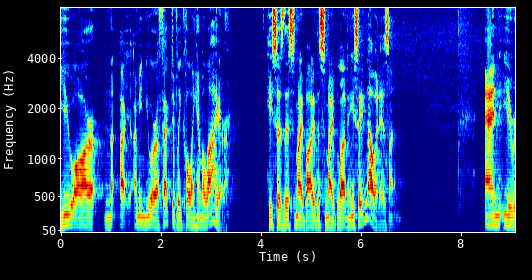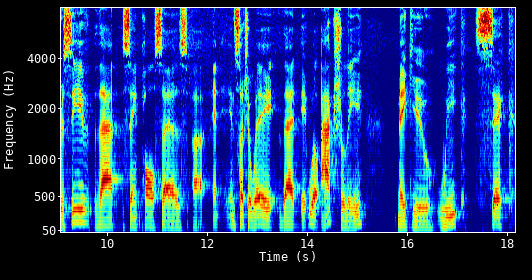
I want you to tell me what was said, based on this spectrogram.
you are, I mean, you are effectively calling him a liar. He says, This is my body, this is my blood, and you say, No, it isn't. And you receive that, St. Paul says, uh, in, in such a way that it will actually make you weak, sick,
